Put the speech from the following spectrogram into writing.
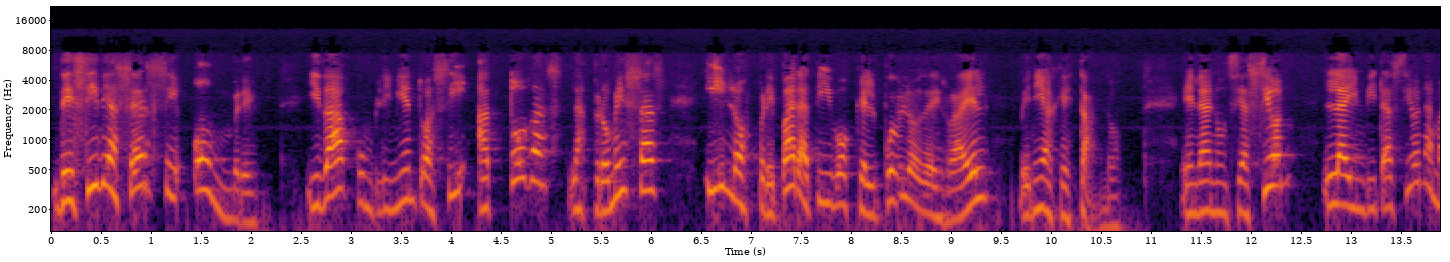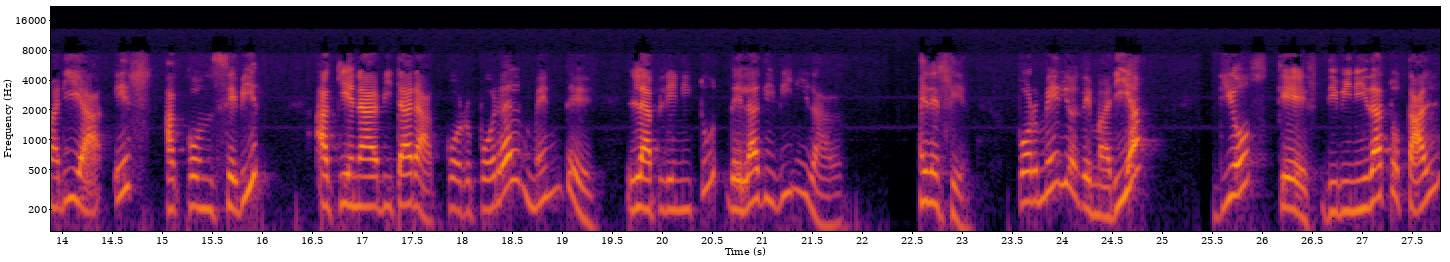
decide hacerse hombre y da cumplimiento así a todas las promesas y los preparativos que el pueblo de Israel venía gestando. En la Anunciación, la invitación a María es a concebir a quien habitará corporalmente la plenitud de la divinidad. Es decir, por medio de María, Dios, que es divinidad total,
